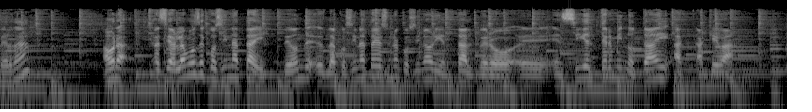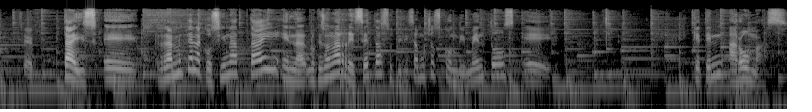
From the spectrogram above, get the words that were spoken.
¿verdad? Ahora, si hablamos de cocina Thai, ¿de dónde? La cocina Thai es una cocina oriental, pero eh, en sí el término Thai, ¿a, a qué va? Chef. Thais, eh, realmente en la cocina Thai, en la- lo que son las recetas, se utilizan muchos condimentos eh, que tienen aromas.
